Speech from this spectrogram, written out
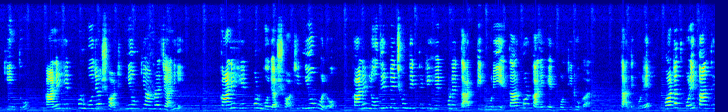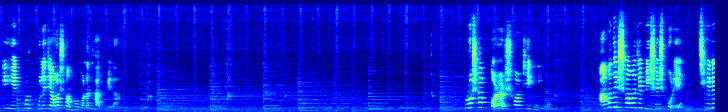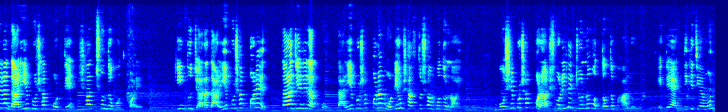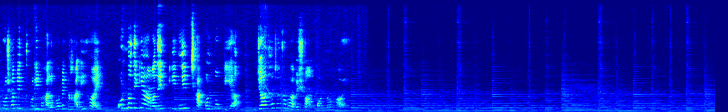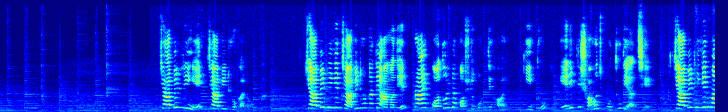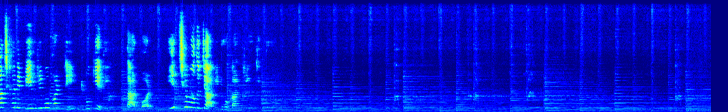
কিন্তু কানে হেডফোন গোজার সঠিক নিয়ম কি আমরা জানি? কানে হেডফোন গোজার সঠিক নিয়ম হলো কানের লতির পেছন তারটি ঘুরিয়ে তারপর কানে হেডফোনটি ঢোকান। তাতে করে হঠাৎ করে কান থেকে হেডফোন খুলে যাওয়ার সম্ভাবনা থাকবে না। প্রসাব করার সঠিক নিয়ম। আমাদের সমাজে বিশেষ করে ছেলেরা দাঁড়িয়ে প্রসাব করতে স্বাচ্ছন্দ্য বোধ করে। কিন্তু যারা দাঁড়িয়ে প্রসাব করেন, তারা জেনে রাখুন, দাঁড়িয়ে প্রসাব করা মোটেও স্বাস্থ্যসম্মত নয়। বসে প্রসাব করা শরীরের জন্য অত্যন্ত ভালো। এতে একদিকে যেমন প্রসাবের থলি ভালোভাবে খালি হয়, অন্যদিকে আমাদের কিডনির ছাকন প্রক্রিয়া যথাযথভাবে সম্পন্ন হয়। চাবির রিংয়ে চাবি ঢোকানো। চাবির রিংয়ে চাবি ঢোকাতে আমাদের প্রায় কতই না কষ্ট করতে হয়? কিন্তু এর একটি সহজ পদ্ধতি আছে। চাবি রিংয়ের মাঝখানে পিন রিমুভারটি ঢুকিয়ে দিন, তারপর ইচ্ছে মতো চাবি ঢোকান রিংটিতে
